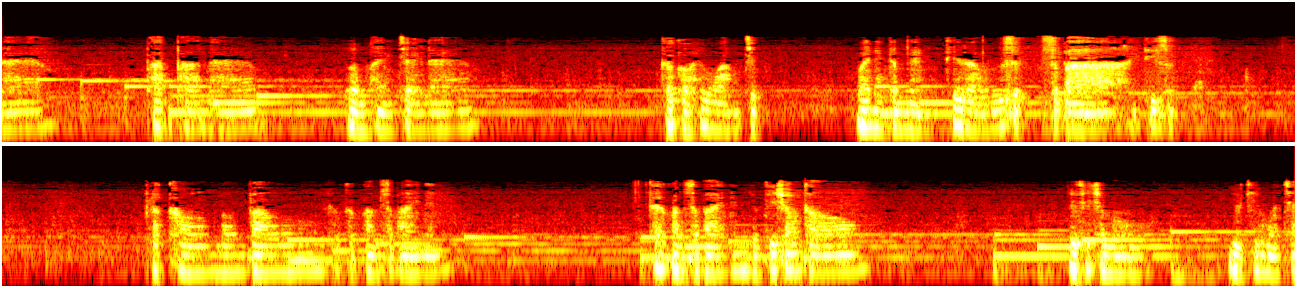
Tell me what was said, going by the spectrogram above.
แล้ว ภาพพานแล้วลมหายใจแล้ว ก็ขอให้วางจิต ไว้ในตำแหน่งที่เรารู้สึกสบายที่สุด ประคองเบาๆอยู่กับความสบายนั้น ถ้าความสบายนั้นอยู่ที่ช่องท้อง อยู่ที่จมูกอยู่ที่หัวใจ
